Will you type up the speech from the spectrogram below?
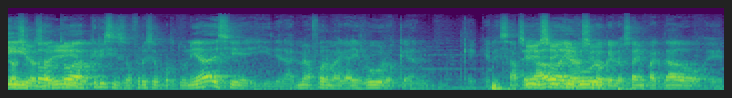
lo, hacías todo- ahí. toda crisis ofrece oportunidades y, y de la misma forma que hay rubros que, han- que, les ha Sí, pegado, sí, hay que los ha impactado eh,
